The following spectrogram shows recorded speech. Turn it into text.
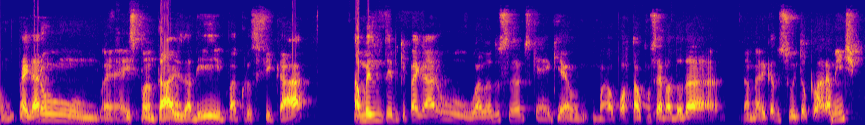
Então pegaram é, espantalhos ali para crucificar, ao mesmo tempo que pegaram o Alan dos Santos, que, é, que é o maior portal conservador da, da América do Sul. Então, claramente,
